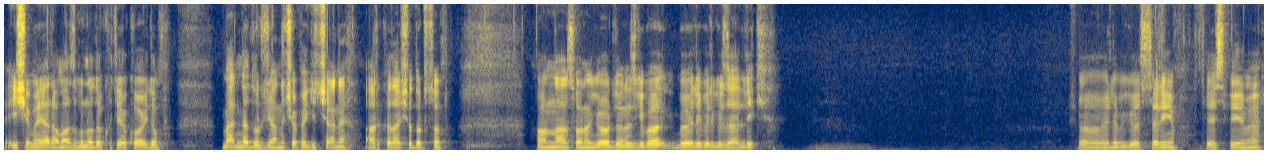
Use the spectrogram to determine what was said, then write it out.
E, İşime yaramaz. Bunu da kutuya koydum. Ben de duracağını çöpe gideceğini arkadaşa dursun. Ondan sonra gördüğünüz gibi böyle bir güzellik. Şöyle bir göstereyim tespihimi.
